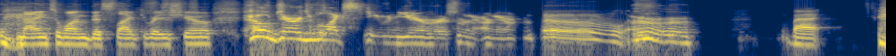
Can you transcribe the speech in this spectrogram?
nine to one dislike ratio. How dare you like Steven Universe? But I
